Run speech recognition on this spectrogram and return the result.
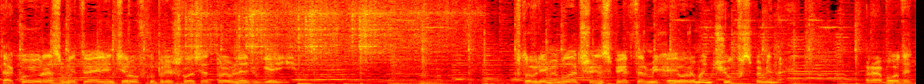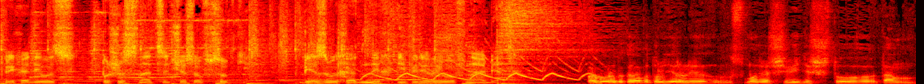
Такую размытую ориентировку пришлось отправлять в ГАИ. В то время младший инспектор Михаил Романчук вспоминает. Работать приходилось по 16 часов в сутки, без выходных и перерывов на обед. По городу, когда патрулировали, смотришь, видишь, что там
